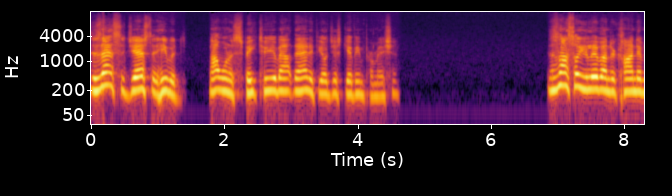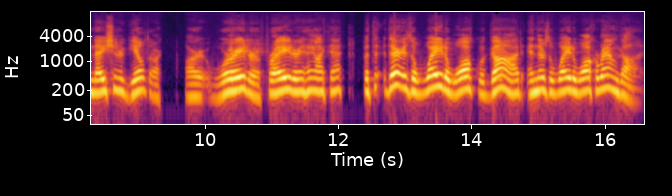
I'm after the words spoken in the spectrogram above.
Does that suggest that he would might want to speak to you about that if you'll just give him permission? It's not so you live under condemnation or guilt or, or worried or afraid or anything like that. But th- there is a way to walk with God, and there's a way to walk around God.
